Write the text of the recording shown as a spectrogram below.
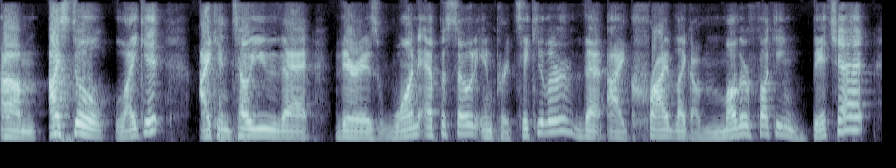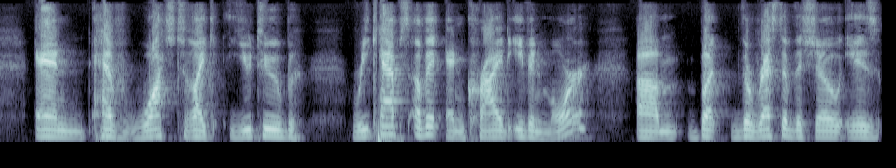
Um I still like it. I can tell you that there is one episode in particular that I cried like a motherfucking bitch at and have watched like YouTube recaps of it and cried even more. Um, but the rest of the show is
